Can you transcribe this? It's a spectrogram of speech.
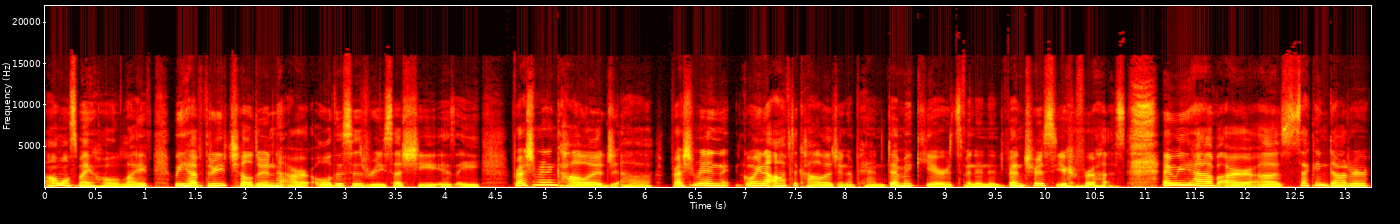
almost my whole life. We have three children. Our oldest is Risa. She is a freshman in college, uh, freshman going off to college in a pandemic year. It's been an adventurous year for us. And we have our uh, second daughter,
